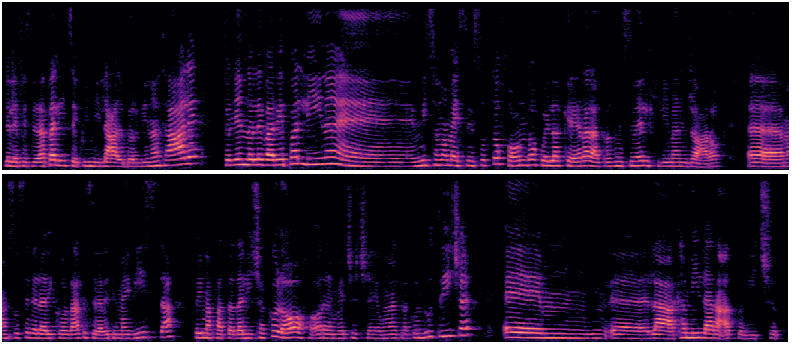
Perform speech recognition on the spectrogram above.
delle feste natalizie, quindi l'albero di Natale, togliendo le varie palline eh, mi sono messa in sottofondo quella che era la trasmissione del Kilimangiaro. Eh, non so se ve la ricordate, se l'avete mai vista, prima fatta da Alicia Colò, ora invece c'è un'altra conduttrice, ehm, eh, la Camilla Razovic.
